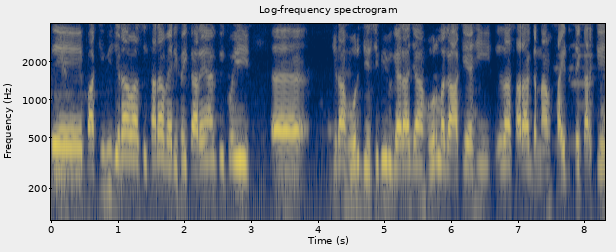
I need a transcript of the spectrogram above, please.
ਤੇ ਬਾਕੀ ਵੀ ਜਿਹੜਾ ਵਾ ਅਸੀਂ ਸਾਰਾ ਵੈਰੀਫਾਈ ਕਰ ਰਹੇ ਹਾਂ ਕਿ ਕੋਈ ਜਿਹੜਾ ਹੋਰ ਜੀਸੀਬੀ ਵਗੈਰਾ ਜਾਂ ਹੋਰ ਲਗਾ ਕੇ ਅਸੀਂ ਇਹਦਾ ਸਾਰਾ ਗੰਨਾ ਸਾਈਡ ਤੇ ਕਰਕੇ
